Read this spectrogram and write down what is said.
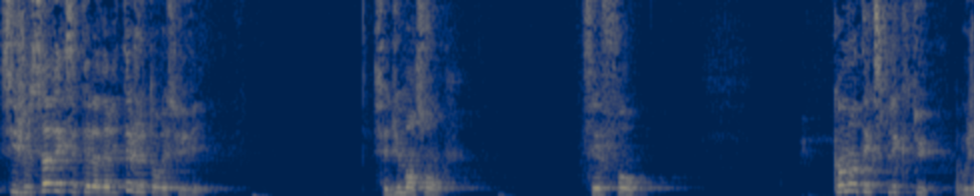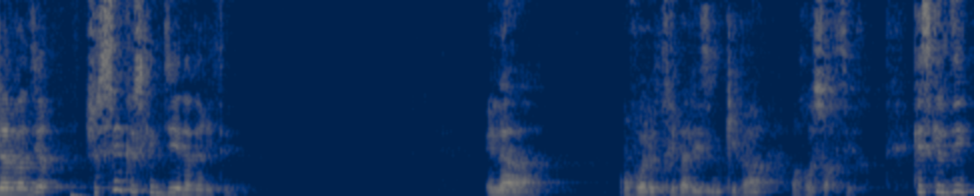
si je savais que c'était la vérité, je t'aurais suivi. C'est du mensonge. C'est faux. Comment t'expliques-tu? Abu Jahl va dire, je sais que ce qu'il dit est la vérité. Et là, on voit le tribalisme qui va ressortir. Qu'est-ce qu'il dit?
